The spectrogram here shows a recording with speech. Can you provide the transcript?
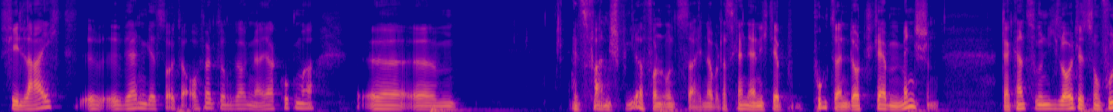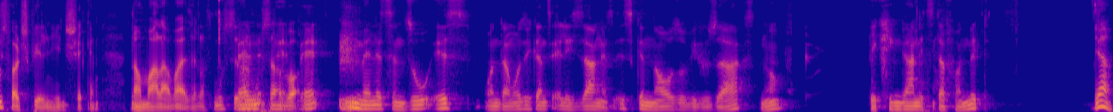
vielleicht äh, werden jetzt Leute aufmerksam und sagen, naja, guck mal, äh, ähm, jetzt fahren Spieler von uns dahin, aber das kann ja nicht der Punkt sein. Dort sterben Menschen. Da kannst du nicht Leute zum Fußballspielen hinschicken, normalerweise. Das musst du wenn, musst du aber wenn, wenn es denn so ist, und da muss ich ganz ehrlich sagen, es ist genauso, wie du sagst, ne? wir kriegen gar nichts davon mit. Ja.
